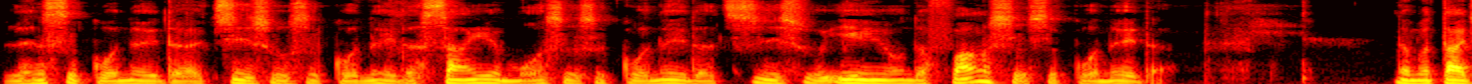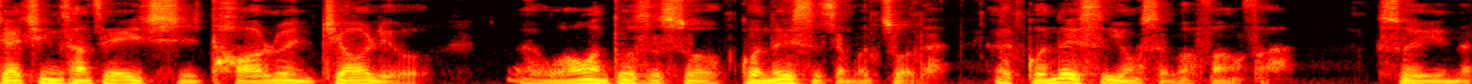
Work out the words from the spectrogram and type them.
人是国内的，技术是国内的，商业模式是国内的，技术应用的方式是国内的。那么大家经常在一起讨论交流，呃，往往都是说国内是怎么做的，呃，国内是用什么方法，所以呢。”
